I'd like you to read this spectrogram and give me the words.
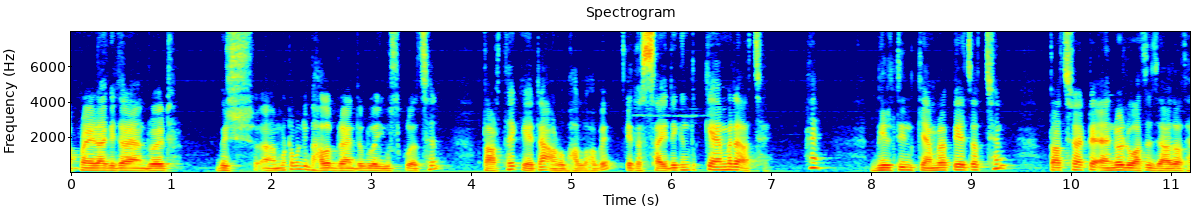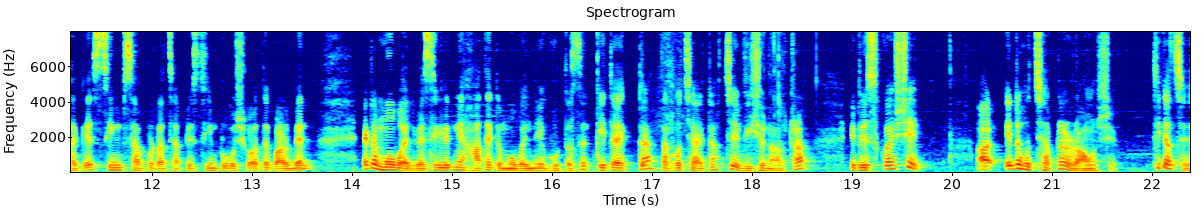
আপনার এর আগে যারা অ্যান্ড্রয়েড বেশ মোটামুটি ভালো ব্র্যান্ডগুলো ইউজ করেছেন, তার থেকে এটা আরও ভালো হবে। এটার সাইডে কিন্তু ক্যামেরা আছে হ্যাঁ? বিল্ট ইন ক্যামেরা পেয়ে যাচ্ছেন। তাছাড়া একটা অ্যান্ড্রয়েড ওয়াচে যা যা থাকে সিম সাপোর্ট আছে, আপনি সিম প্রবেশ করাতে পারবেন। একটা মোবাইল বেসিক্যালি আপনি হাতে একটা মোবাইল নিয়ে ঘুরতেছেন, এটা একটা, তারপর হচ্ছে একটা হচ্ছে ভিশন আলট্রা এটা স্কোয়ার শেপ আর এটা হচ্ছে আপনার রাউন্ড শেপ ঠিক আছে,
